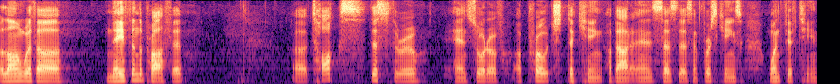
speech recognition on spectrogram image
along with uh, Nathan the prophet, uh, talks this through and sort of approached the king about it. And it says this in 1 Kings 1.15.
